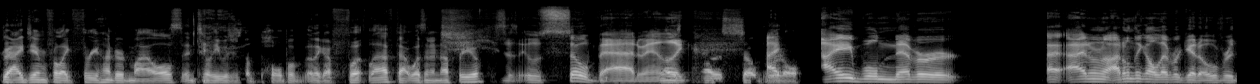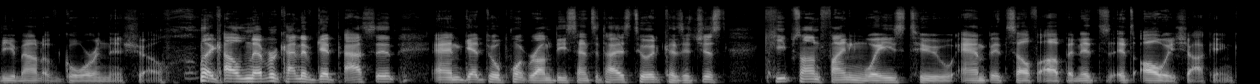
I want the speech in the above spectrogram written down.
dragged him for like 300 miles until he was just a pulp of like a foot left. That wasn't enough for you. Jesus, it was so bad, man. That was- Like, that was so I- brutal. I will never. I, I don't know. I don't think I'll ever get over the amount of gore in this show. like I'll never kind of get past it and get to a point where I'm desensitized to it because it just keeps on finding ways to amp itself up, and it's it's always shocking.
